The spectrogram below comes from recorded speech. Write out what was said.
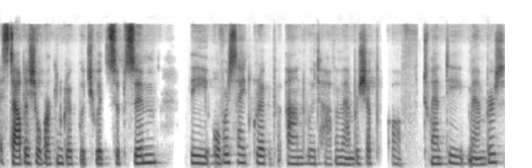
establish a working group which would subsume the oversight group and would have a membership of 20 members.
